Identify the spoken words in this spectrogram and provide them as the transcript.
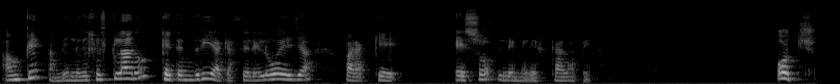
aunque también le dejes claro que tendría que hacer él o ella para que eso le merezca la pena. 8.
